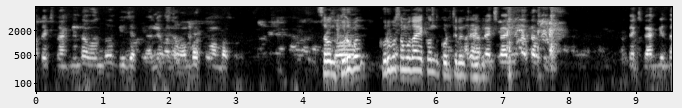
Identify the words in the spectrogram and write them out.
ಅಪೆಕ್ಸ್ ಬ್ಯಾಂಕ್ನಿಂದ ಒಂದು ಬಿಜೆಪಿ ಅಲ್ಲಿ ಒಂದು ಒಂಬತ್ತು ಒಂಬತ್ತು. ಸರ್ ಒಂದು ಕುರುಬ ಕುರುಬ ಸಮುದಾಯಕ್ಕೆ ಒಂದು ಕೊಡ್ತೀರಿ ಅಂತ ಅಪೆಕ್ಸ್ ಬ್ಯಾಂಕ್ನಿಂದ ತರ್ತೀವಿ. ಅಪೆಕ್ಸ್ ಬ್ಯಾಂಕ್ನಿಂದ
